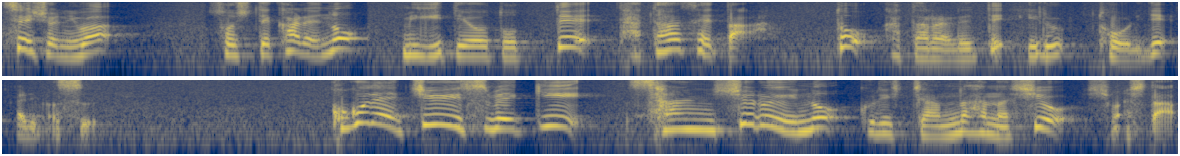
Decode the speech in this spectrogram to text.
聖書にはそして彼の右手を取って立たせたと語られている通りであります。ここで注意すべき3種類のクリスチャンの話をしました。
